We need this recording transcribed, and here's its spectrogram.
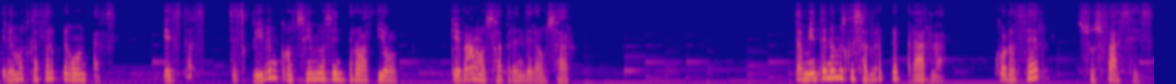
tenemos que hacer preguntas y estas se escriben con signos de interrogación que vamos a aprender a usar. También tenemos que saber prepararla, conocer sus fases,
